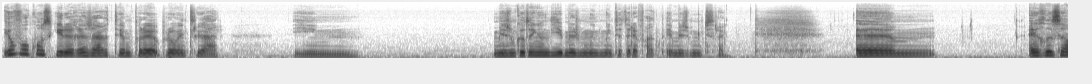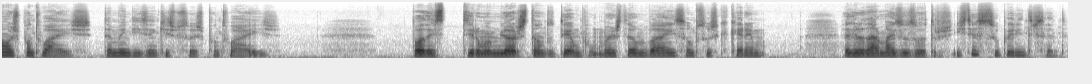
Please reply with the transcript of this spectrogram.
eu vou conseguir arranjar tempo para, para o entregar. E mesmo que eu tenha um dia mesmo muito, muito atarefado, é mesmo muito estranho. Um, em relação aos pontuais, também dizem que as pessoas pontuais podem ter uma melhor gestão do tempo, mas também são pessoas que querem agradar mais os outros. Isto é super interessante.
